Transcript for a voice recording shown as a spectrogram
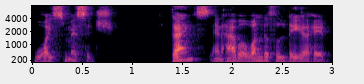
voice message. Thanks and have a wonderful day ahead.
